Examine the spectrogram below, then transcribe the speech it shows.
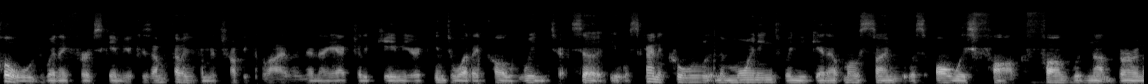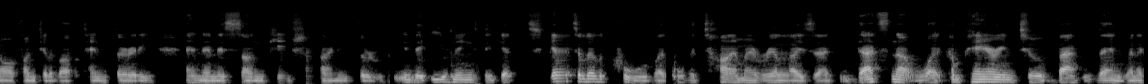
cold when I first came here because I'm coming from a tropical island and I actually came here into what I call winter. So it was kind of cool in the mornings when you get up. Most times it was always fog. Fog would not burn off until about 10:30, and then the sun came shining through. In the evenings it gets gets a little cool, but over time I realized that that's not what compared comparing to back then when I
